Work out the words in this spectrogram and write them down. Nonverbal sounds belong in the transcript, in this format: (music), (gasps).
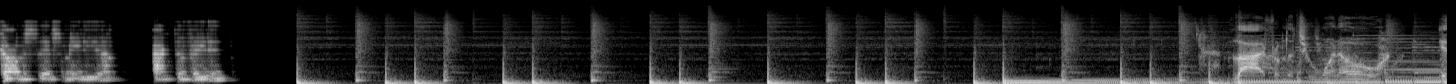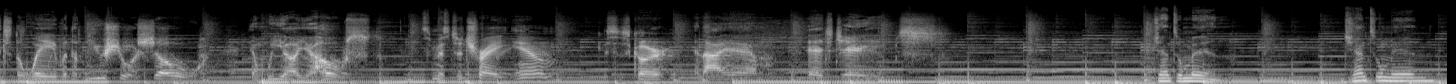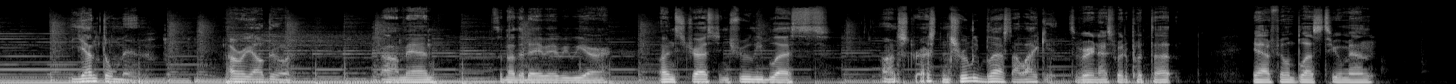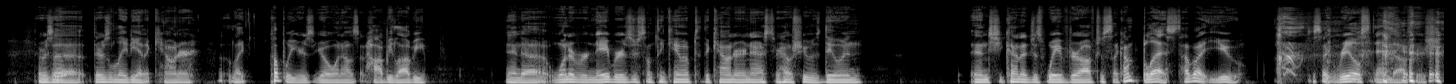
Conversates Media, activated. Live from the 210, it's the Wave of the View Shore Show, and we are your hosts. It's Mr. Trey M. This is Car. And I am Edge James. Gentlemen, gentlemen, gentlemen, how are y'all doing? Oh man, it's another day, baby. We are unstressed and truly blessed. Unstressed and truly blessed. I like it. It's a very nice way to put that. Yeah, feeling blessed too, man. There was a there was a lady at a counter like a couple years ago when I was at Hobby Lobby, and uh, one of her neighbors or something came up to the counter and asked her how she was doing, and she kind of just waved her off, just like I'm blessed. How about you? Just like real standoffish.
